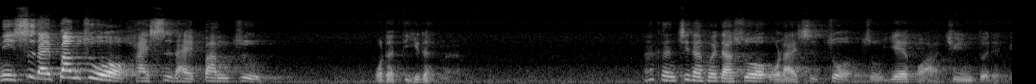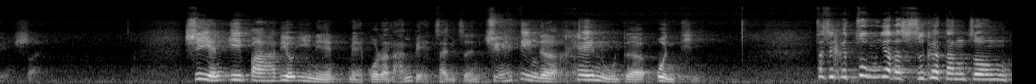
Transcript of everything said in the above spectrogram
你是来帮助我，还是来帮助我的敌人？”他可能竟然回答说：“我来是做主耶华军队的元帅。”西元一八六一年，美国的南北战争决定了黑奴的问题。在这个重要的时刻当中，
